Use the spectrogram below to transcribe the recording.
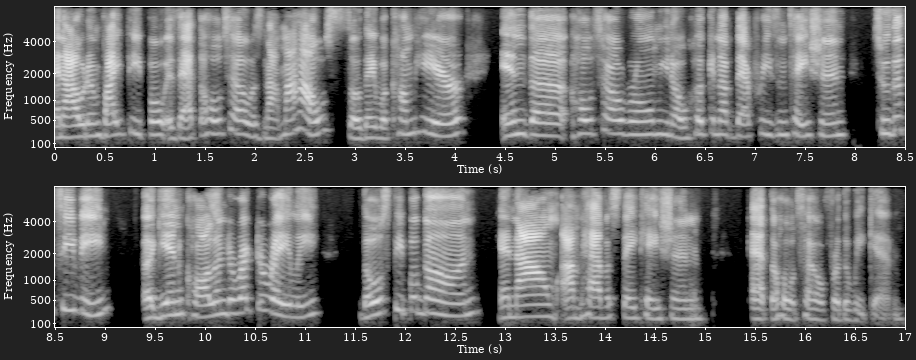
and i would invite people is at the hotel it's not my house so they would come here in the hotel room you know hooking up that presentation to the tv again calling director rayleigh those people gone and now i'm have a staycation at the hotel for the weekend.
